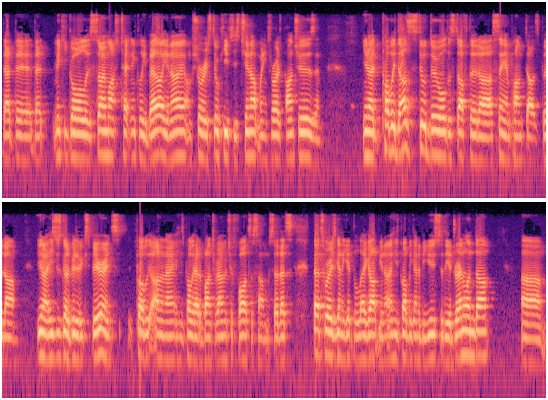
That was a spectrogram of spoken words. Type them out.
that the that Mickey Gall is so much technically better. You know, I'm sure he still keeps his chin up when he throws punches and. You know, probably does still do all the stuff that uh, CM Punk does, but um, you know, he's just got a bit of experience. Probably, I don't know, he's probably had a bunch of amateur fights or something. So that's that's where he's going to get the leg up. You know, he's probably going to be used to the adrenaline dump. Um,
